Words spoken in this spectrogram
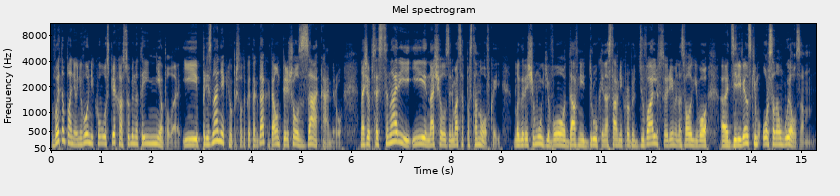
в этом плане у него никакого успеха особенно-то и не было. И признание к нему пришло только тогда, когда он перешел за камеру, начал писать сценарии и начал заниматься постановкой, благодаря чему его давний друг и наставник Роберт Дюваль в свое время назвал его э, деревенским Орсоном Уэллсом.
